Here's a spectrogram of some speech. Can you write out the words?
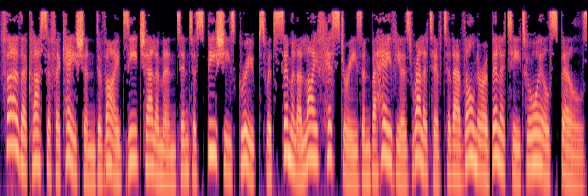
Further classification divides each element into species groups with similar life histories and behaviors relative to their vulnerability to oil spills.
